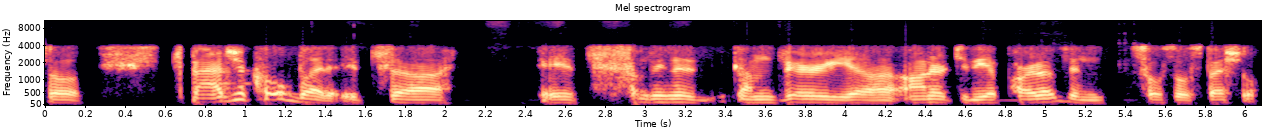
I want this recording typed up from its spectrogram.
So it's magical, but it's uh, it's something that I'm very uh, honored to be a part of, and so so special.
